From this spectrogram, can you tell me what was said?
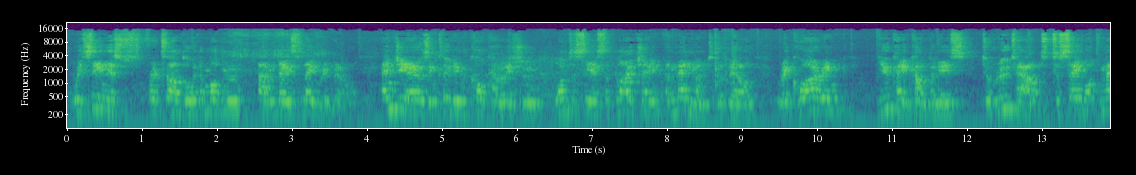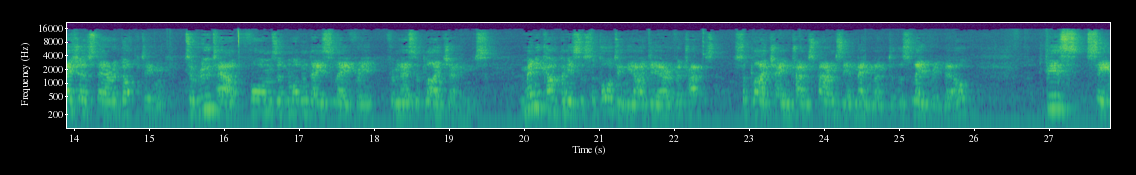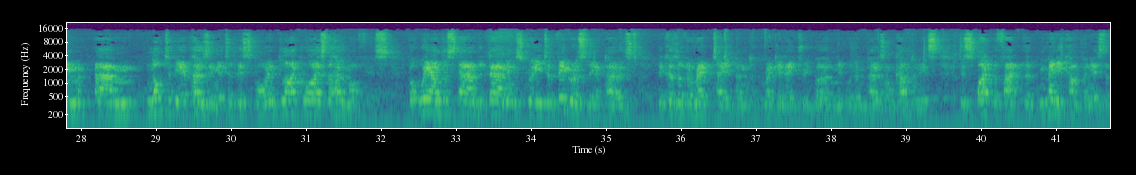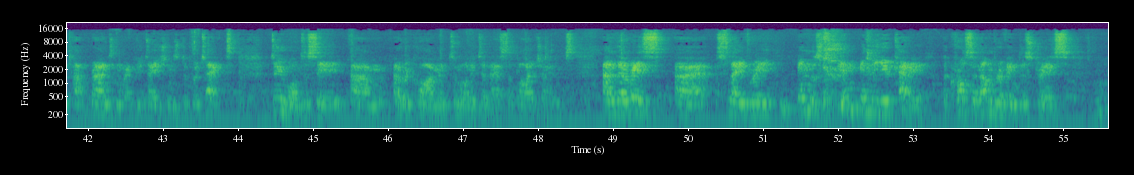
we've seen this, for example, with the modern um, day slavery bill. NGOs, including the Core Coalition, want to see a supply chain amendment to the bill requiring UK companies to root out, to say what measures they're adopting to root out forms of modern day slavery from their supply chains. Many companies are supporting the idea of a supply chain transparency amendment to the slavery bill, BIS seem um, not to be opposing it at this point, likewise the Home Office. But we understand that Downing Street are vigorously opposed because of the red tape and regulatory burden it would impose on companies, despite the fact that many companies that have brands and reputations to protect do want to see um, a requirement to monitor their supply chains. And there is uh, slavery in the, in, in the UK across a number of industries,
